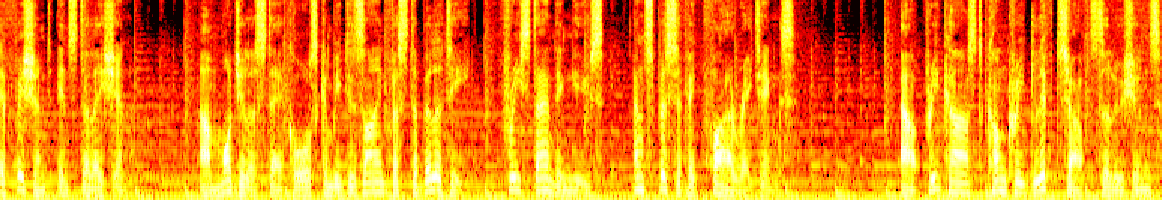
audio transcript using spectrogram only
efficient installation. Our modular stair cores can be designed for stability, freestanding use and specific fire ratings. Our precast concrete lift shaft solutions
